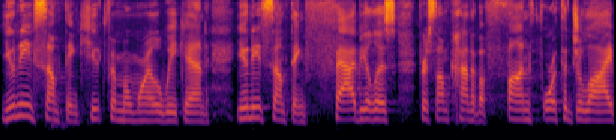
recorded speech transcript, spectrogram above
You need something cute for Memorial Weekend. You need something fabulous for some kind of a fun 4th of July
